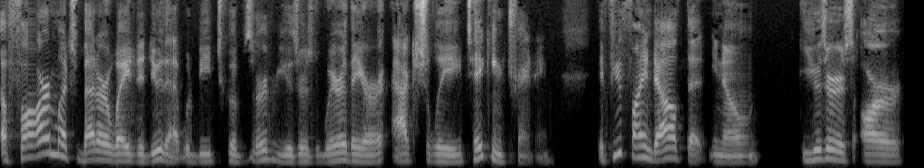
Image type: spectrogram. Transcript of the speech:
A far much better way to do that would be to observe users where they are actually taking training. If you find out that, you know, users are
